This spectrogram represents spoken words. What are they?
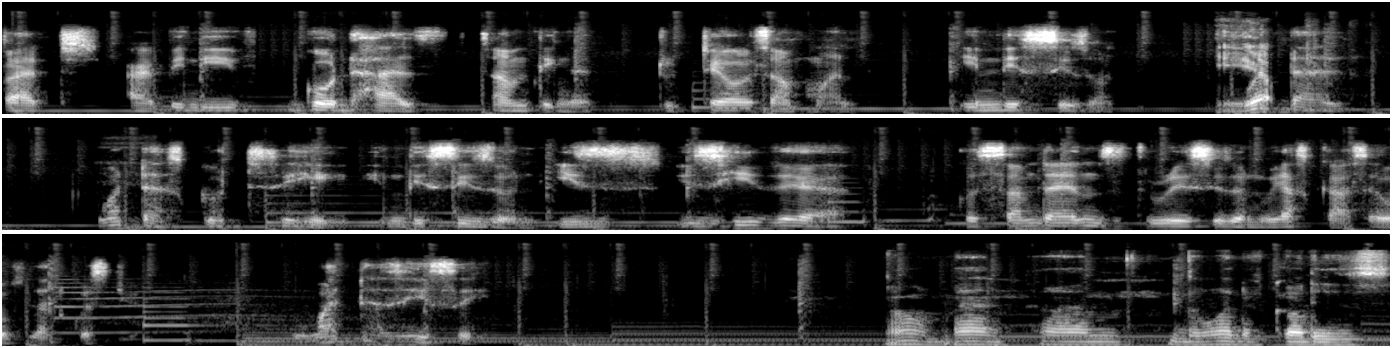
but I believe God has something to tell someone in this season. yep What does what does God say in this season? Is is He there? Because sometimes through this season we ask ourselves that question. What does He say? Oh man, um, the word of God is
